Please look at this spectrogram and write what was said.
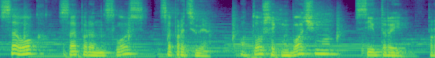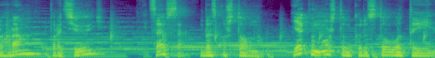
все ок, все перенеслось, все працює. Отож, як ми бачимо, всі три програми працюють, і це все безкоштовно. Як ви можете використовувати,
